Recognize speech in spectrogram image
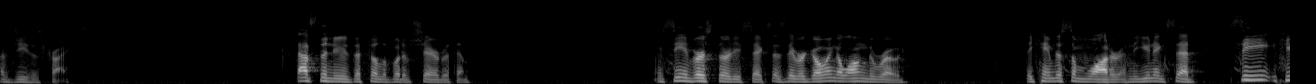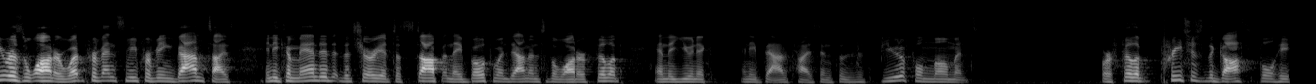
of Jesus Christ. That's the news that Philip would have shared with him. We see in verse 36 as they were going along the road, they came to some water, and the eunuch said, See, here is water. What prevents me from being baptized? And he commanded the chariot to stop, and they both went down into the water, Philip and the eunuch, and he baptized him. So there's this beautiful moment where Philip preaches the gospel. He,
